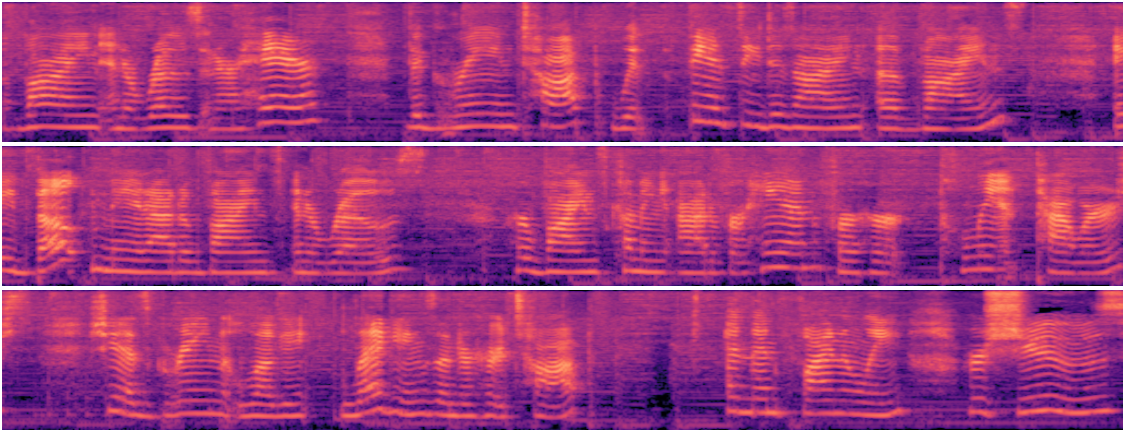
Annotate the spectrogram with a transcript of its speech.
a vine and a rose in her hair, the green top with fancy design of vines, a belt made out of vines and a rose, her vines coming out of her hand for her plant powers. She has green leggings under her top. And then finally, her shoes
